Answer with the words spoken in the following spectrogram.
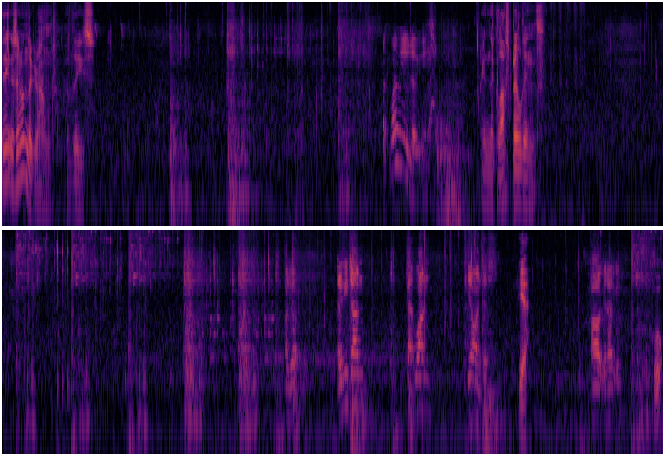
you think there's an underground of these? Wh- Where were you looting? In the glass buildings? Oh, got. Have you done that one behind us? Yeah. Oh, you don't. Whoa.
